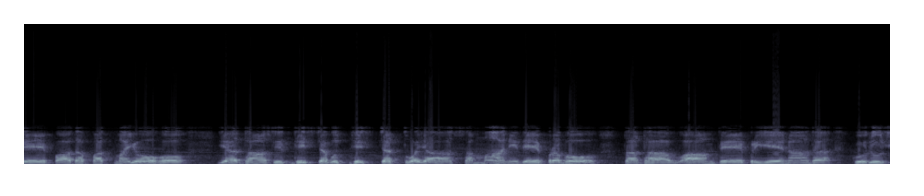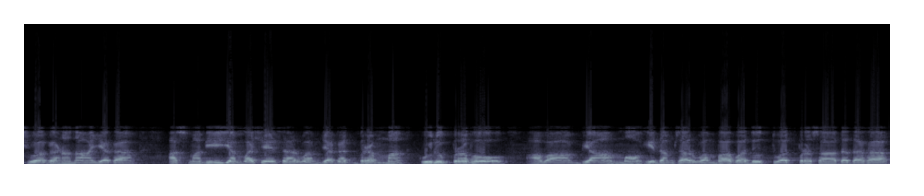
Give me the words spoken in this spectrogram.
ते पादपद्मयोः। यथा सिद्धिश्च बुद्धिश्च त्वया सम्मानिते प्रभो तथा वां ते प्रियेनाथ कुरुष्वगणनायक अस्मदीयं वशे सर्वं जगद्ब्रह्म कुरुप्रभो अवाभ्यां मोहिदं सर्वं भवतु त्वत्प्रसादतः।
